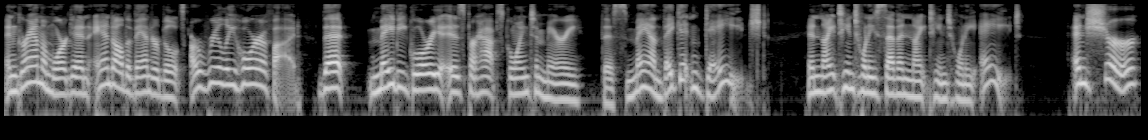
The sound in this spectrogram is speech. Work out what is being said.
And Grandma Morgan and all the Vanderbilts are really horrified that maybe Gloria is perhaps going to marry this man. They get engaged in 1927 1928. And sure,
